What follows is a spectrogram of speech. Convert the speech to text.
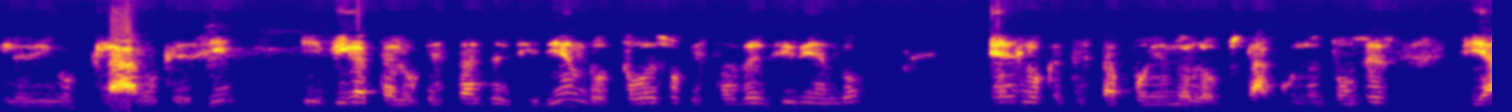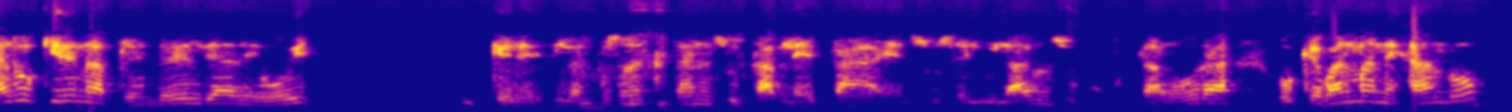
Le digo, claro que sí, y fíjate lo que estás decidiendo, todo eso que estás decidiendo es lo que te está poniendo el obstáculo. Entonces, si algo quieren aprender el día de hoy, que las personas que están en su tableta, en su celular en su computadora o que van manejando,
